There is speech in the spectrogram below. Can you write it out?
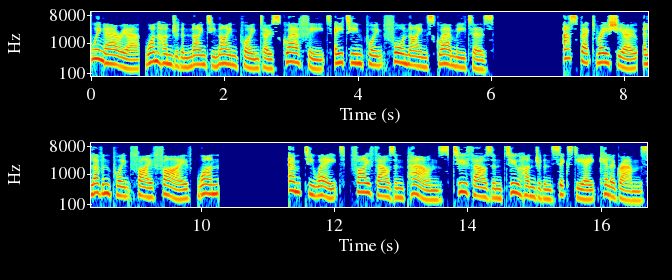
Wing area 199.0 square feet 18.49 square meters Aspect ratio 11.55 1 Empty weight 5000 pounds 2268 kilograms.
